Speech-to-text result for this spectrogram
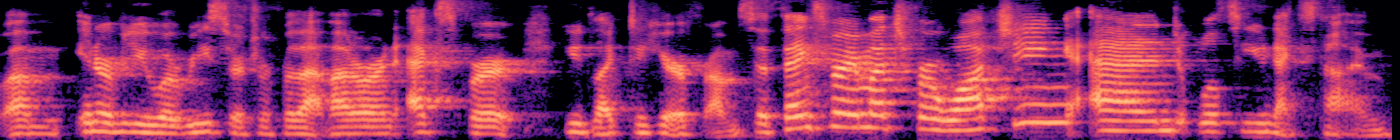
um, interview a researcher for that matter or an expert you'd like to hear from. So thanks very much for watching and we'll see you next time.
